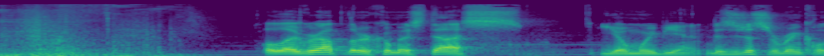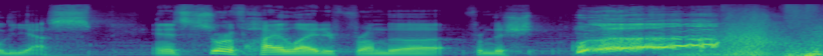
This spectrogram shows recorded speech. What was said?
Hola, grappler, ¿cómo estás? Yo muy bien. This is just a wrinkled yes, and it's sort of highlighted from the from the. Sh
